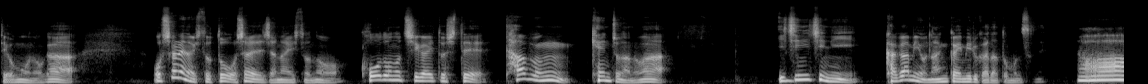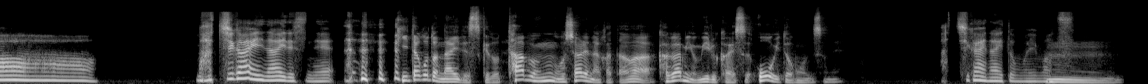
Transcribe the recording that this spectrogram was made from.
て思うのがおしゃれの人とおしゃれじゃない人の行動の違いとして多分顕著なのは一日に鏡を何回見るかだと思うんですよね。ああ。間違いないですね。聞いたことないですけど多分おしゃれな方は鏡を見る回数多いと思うんですよね間違いないと思いまうす。ん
